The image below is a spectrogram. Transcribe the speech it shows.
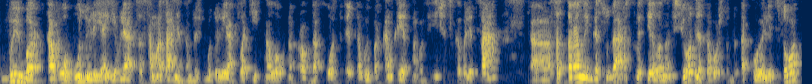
выбор того, буду ли я являться самозанятым, то есть буду ли я платить налог на профдоход, это выбор конкретного физического лица. А, со стороны государства сделано все для того, чтобы такое лицо,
